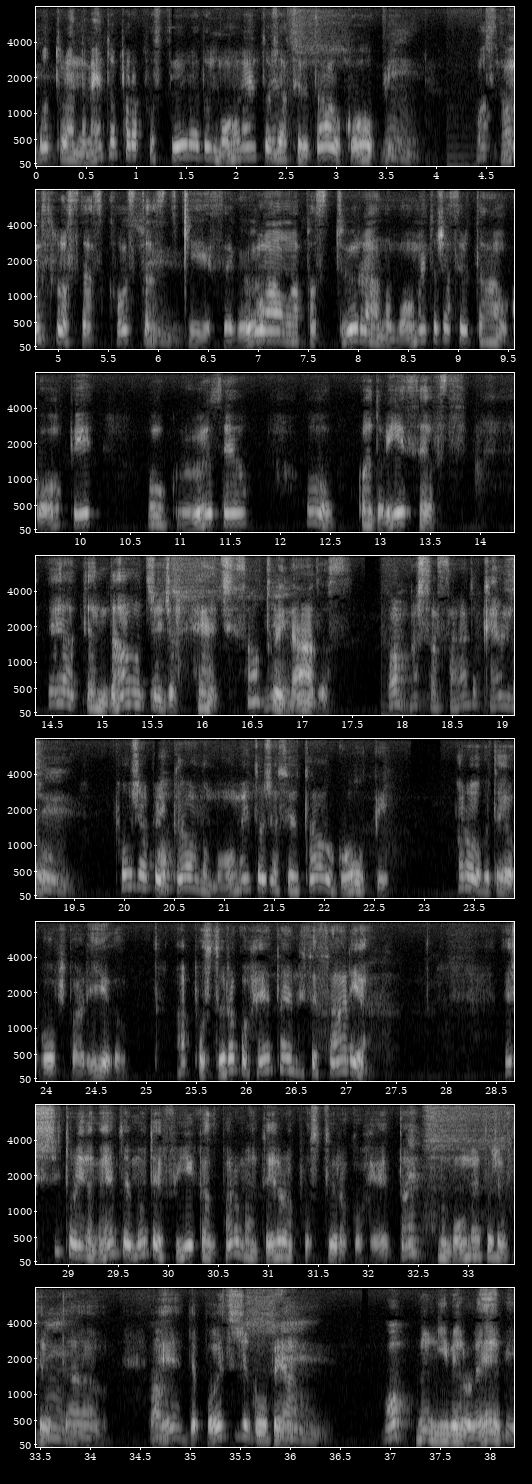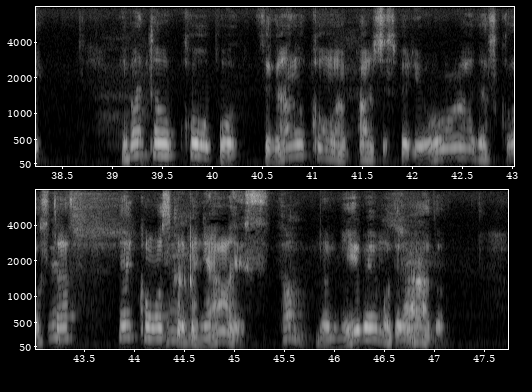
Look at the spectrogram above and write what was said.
o treinamento para a postura do momento de acertar o golpe. Os músculos das costas que seguram a postura no momento de acertar o golpe, o glúteo, o quadríceps e a tendão de jarrete são treinados. Na estação do Kendo, pode aplicar no momento de acertar o golpe. Para obter o golpe parido, a postura correta é necessária. Este treinamento é muito eficaz para manter a postura correta no momento de acertar e depois de golpear. No nível leve, levanta o corpo segurando com a parte superior das costas e com os calcanhares. No nível moderado,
